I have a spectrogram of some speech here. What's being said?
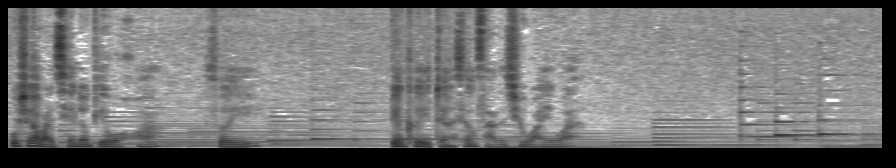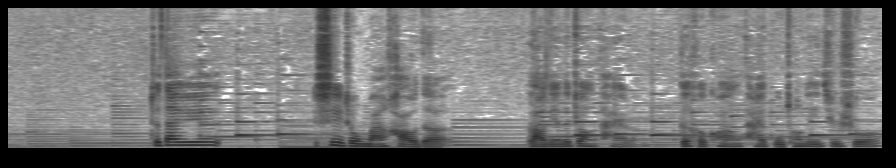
不需要把钱留给我花。所以，便可以这样潇洒的去玩一玩。这大约是一种蛮好的老年的状态了。更何况他还补充了一句说：“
